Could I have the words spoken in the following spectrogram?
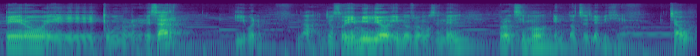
Pero eh, qué bueno regresar. Y bueno, nada, yo soy Emilio y nos vemos en el próximo. Entonces le dije, chao.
